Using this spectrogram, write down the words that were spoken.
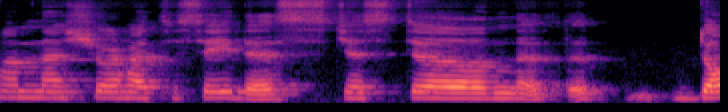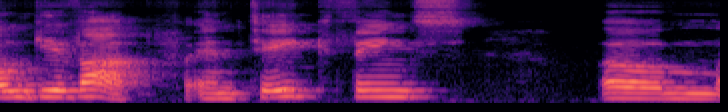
I'm not sure how to say this. Just uh, n- don't give up and take things. Um,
